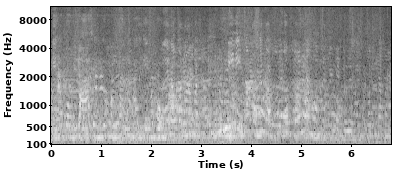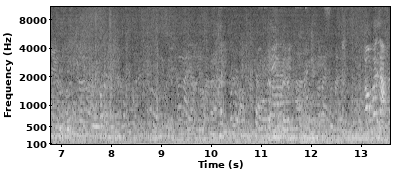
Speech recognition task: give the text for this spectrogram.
เกงกระโปรงฟ้าเชิญยกพร้อมกันนะคะเกงกระโปรงฟ้านี่นี่เอาคนนี้ก่อนลบน้องมาจากโค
